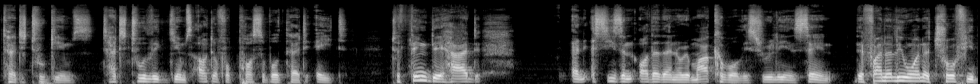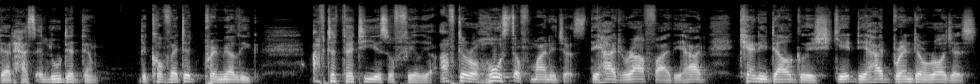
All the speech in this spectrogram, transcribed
32 games, 32 league games out of a possible 38. To think they had an, a season other than remarkable is really insane. They finally won a trophy that has eluded them, the coveted Premier League. After 30 years of failure, after a host of managers, they had Rafa, they had Kenny Dalglish, they had Brendan Rodgers,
